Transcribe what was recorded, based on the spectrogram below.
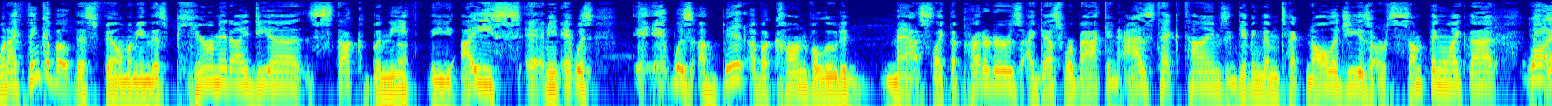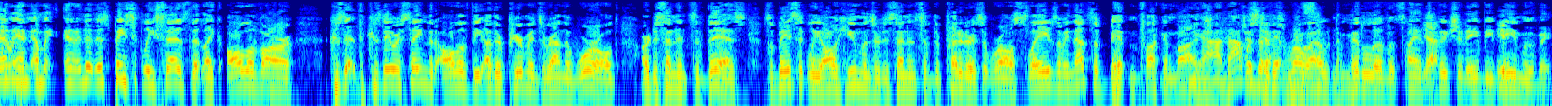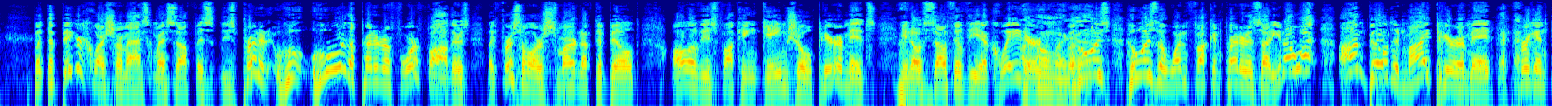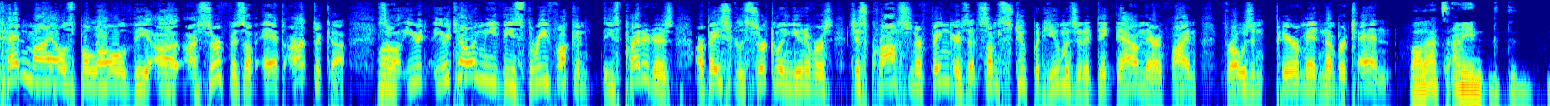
when I think about this film, I mean, this pyramid idea stuck beneath the ice, I mean, it was, it was a bit of a convoluted mess. Like the predators, I guess, were back in Aztec times and giving them technologies or something like that. Well, and, and, I mean, and this basically says that like all of our, because because they were saying that all of the other pyramids around the world are descendants of this. So basically, all humans are descendants of the predators that were all slaves. I mean, that's a bit fucking much. Yeah, that was a bit throw out in the middle of a science yeah. fiction AVP yeah. movie. But the bigger question I'm asking myself is these predator who who are the predator forefathers? Like first of all, are smart enough to build all of these fucking game show pyramids, you know, south of the equator. Oh but God. who is who is the one fucking predator that said, you know what? I'm building my pyramid friggin' ten miles below the uh, uh, surface of Antarctica. Well, so you're you're telling me these three fucking these predators are basically circling the universe, just crossing their fingers that some stupid human's gonna dig down there and find frozen pyramid number ten. Well, that's, I mean,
